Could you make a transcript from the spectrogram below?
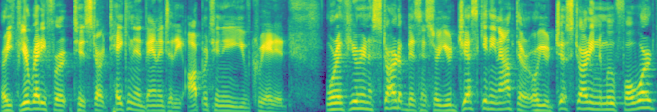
or if you're ready for to start taking advantage of the opportunity you've created, or if you're in a startup business or you're just getting out there or you're just starting to move forward,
